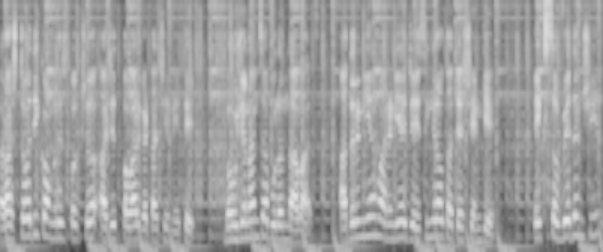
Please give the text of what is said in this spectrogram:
राष्ट्रवादी काँग्रेस पक्ष अजित पवार गटाचे नेते. बहुजनांचा बुलंद आवाज. आदरणीय माननीय जयसिंगराव तात्या शेंडगे एक संवेदनशील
